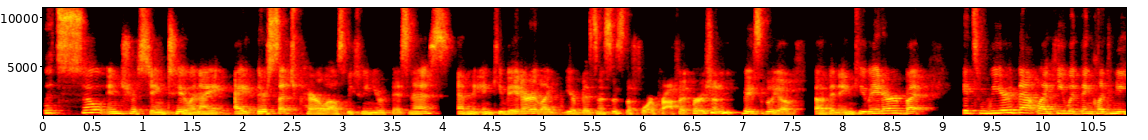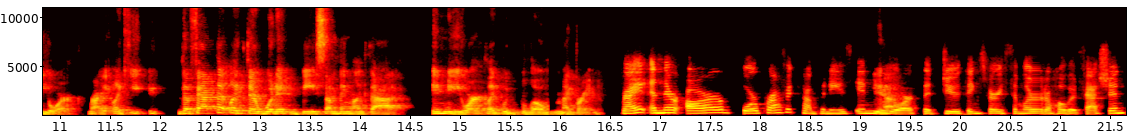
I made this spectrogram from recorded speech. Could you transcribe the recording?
That's so interesting too. And I, I, there's such parallels between your business and the incubator. Like your business is the for-profit version basically of, of an incubator. But it's weird that like you would think like New York, right? Like you, the fact that like there wouldn't be something like that in New York, like would blow my brain. Right. And there are for profit companies in New yeah. York that do things very similar to Hovet Fashion.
